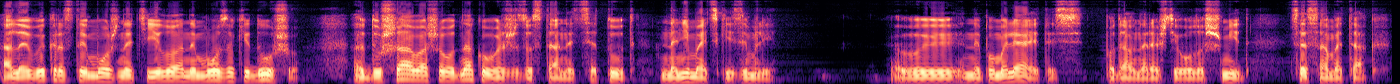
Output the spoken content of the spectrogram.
але викрасти можна тіло, а не мозок і душу. Душа ваша однаково ж зостанеться тут, на німецькій землі. Ви не помиляєтесь, подав нарешті голос Шмід. Це саме так,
